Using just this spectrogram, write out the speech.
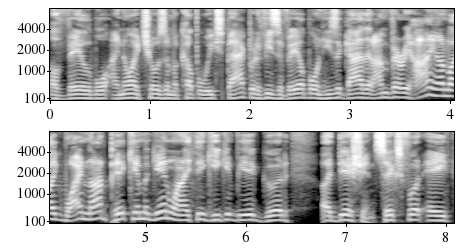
available. I know I chose him a couple weeks back, but if he's available and he's a guy that I'm very high on, like why not pick him again when I think he can be a good addition? Six foot eight,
